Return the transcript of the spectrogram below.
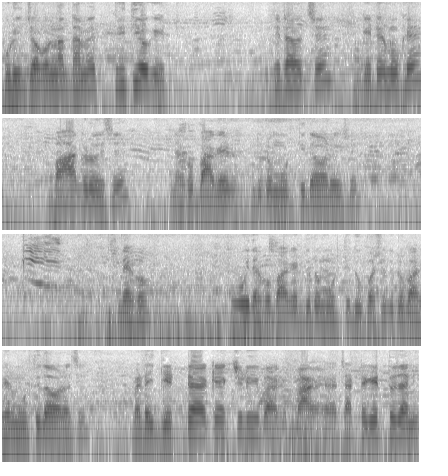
পুরীর জগন্নাথ ধামের তৃতীয় গেট যেটা হচ্ছে গেটের মুখে বাঘ রয়েছে। দেখো বাঘের দুটো মূর্তি দেওয়া রয়েছে। দেখো, ওই দেখো বাঘের দুটো মূর্তি, দুপাশে দুটো বাঘের মূর্তি দেওয়ার আছে। বাট এই গেটটাকে অ্যাকচুয়ালি চারটে গেট তো জানি।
